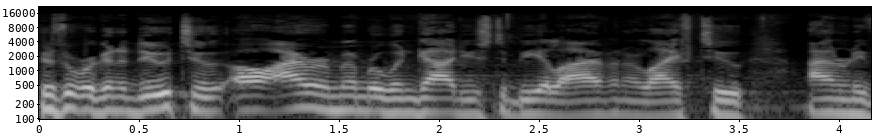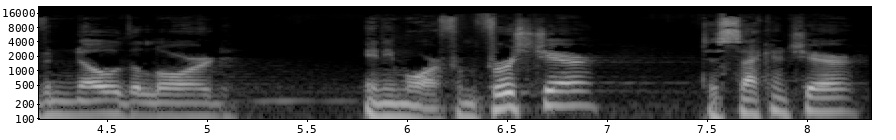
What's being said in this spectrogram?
here's what we're going to do, to, oh, I remember when God used to be alive in our life, to, I don't even know the Lord anymore. From first chair to second chair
